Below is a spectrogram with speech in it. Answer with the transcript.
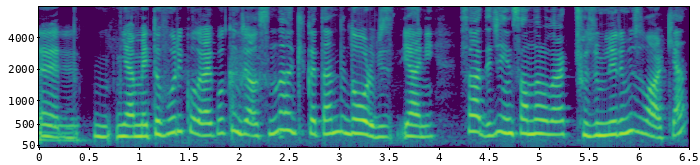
Ee, evet. Yani metaforik olarak bakınca aslında hakikaten de doğru. Biz yani sadece insanlar olarak çözümlerimiz varken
